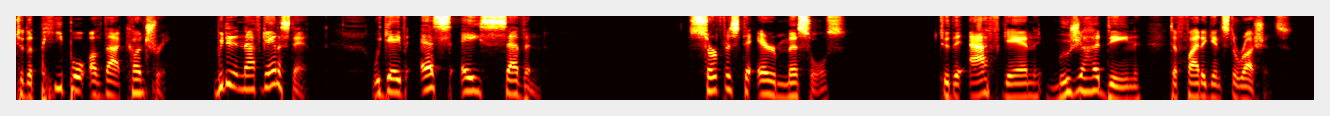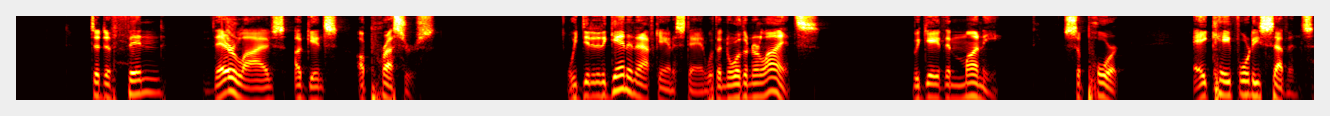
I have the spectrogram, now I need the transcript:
to the people of that country. We did it in Afghanistan. We gave SA 7 surface to air missiles to the Afghan Mujahideen to fight against the Russians, to defend their lives against oppressors. We did it again in Afghanistan with the Northern Alliance. We gave them money, support. AK 47s,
